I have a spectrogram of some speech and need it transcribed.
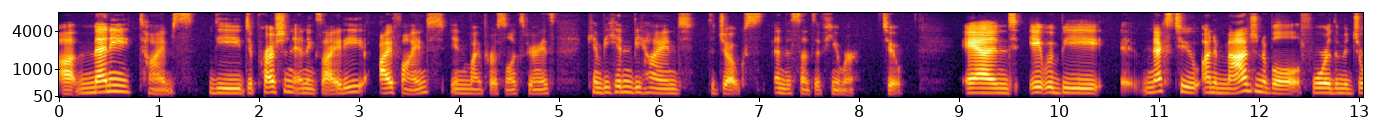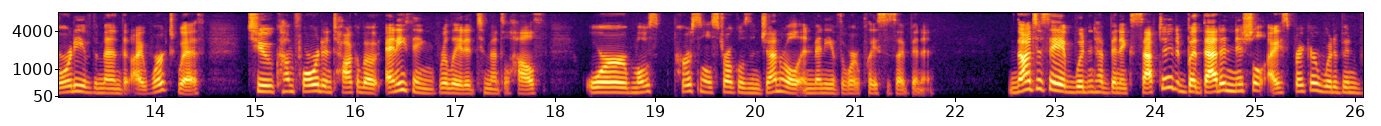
Uh, many times, the depression and anxiety I find in my personal experience can be hidden behind the jokes and the sense of humor, too. And it would be eh, next to unimaginable for the majority of the men that I worked with to come forward and talk about anything related to mental health or most personal struggles in general in many of the workplaces I've been in. Not to say it wouldn't have been accepted, but that initial icebreaker would have been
